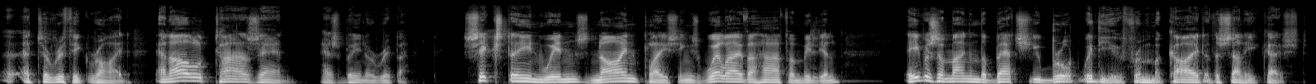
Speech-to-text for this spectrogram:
a, a terrific ride. And old Tarzan has been a ripper. 16 wins, nine placings, well over half a million. He was among the batch you brought with you from Mackay to the sunny coast.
